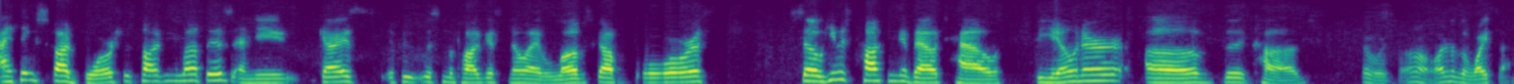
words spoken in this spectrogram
I think Scott Boras was talking about this, and you guys, if you listen to the podcast, know I love Scott Boras. So he was talking about how the owner of the Cubs, or was oh, one of the White Sox,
